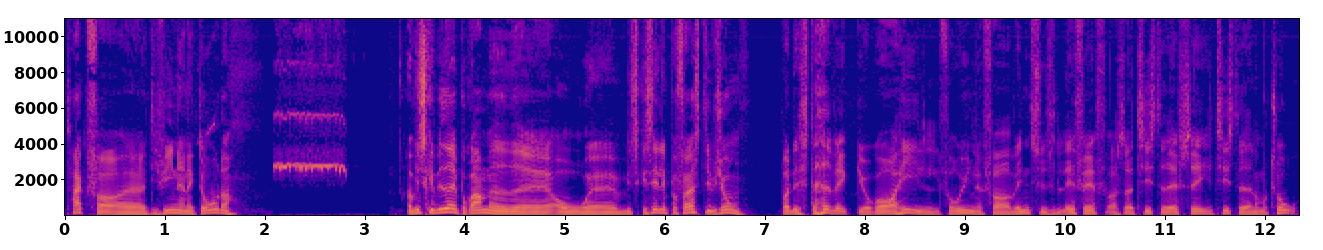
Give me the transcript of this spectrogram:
Tak for øh, de fine anekdoter. Og vi skal videre i programmet, øh, og øh, vi skal se lidt på første division, hvor det stadigvæk jo går helt forrygende for Vendsyssel FF, og så Tisted FC. Tisted er nummer to,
